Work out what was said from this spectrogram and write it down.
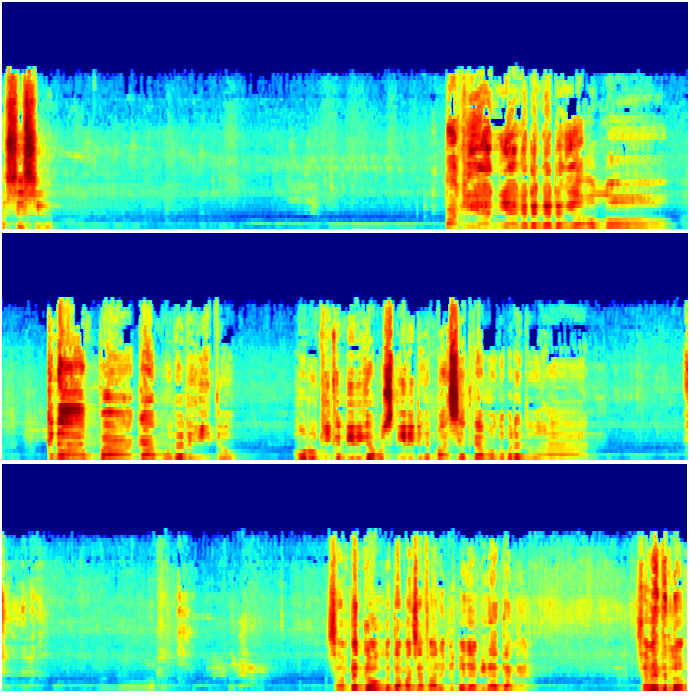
persis itu. pakaiannya kadang-kadang ya Allah kenapa kamu tadi itu merugikan diri kamu sendiri dengan maksiat kamu kepada Tuhan sampai kau ke taman safari itu banyak binatang ya? Sampai delok.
